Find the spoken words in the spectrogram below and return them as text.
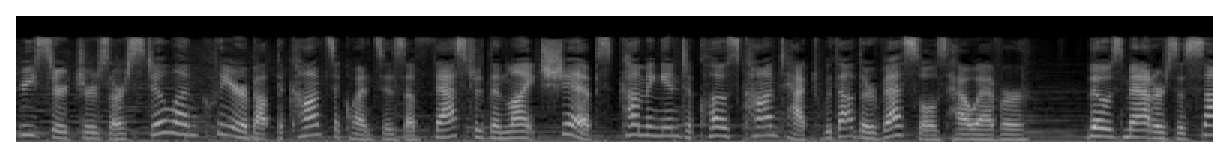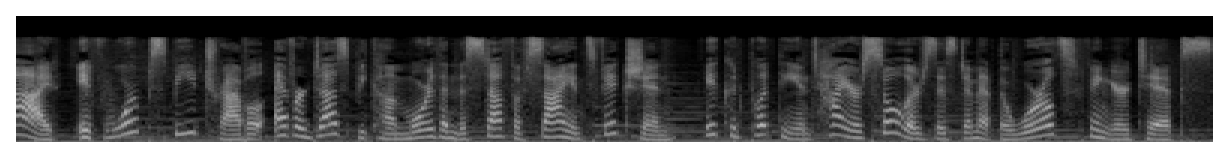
Researchers are still unclear about the consequences of faster than light ships coming into close contact with other vessels, however. Those matters aside, if warp speed travel ever does become more than the stuff of science fiction, it could put the entire solar system at the world's fingertips.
